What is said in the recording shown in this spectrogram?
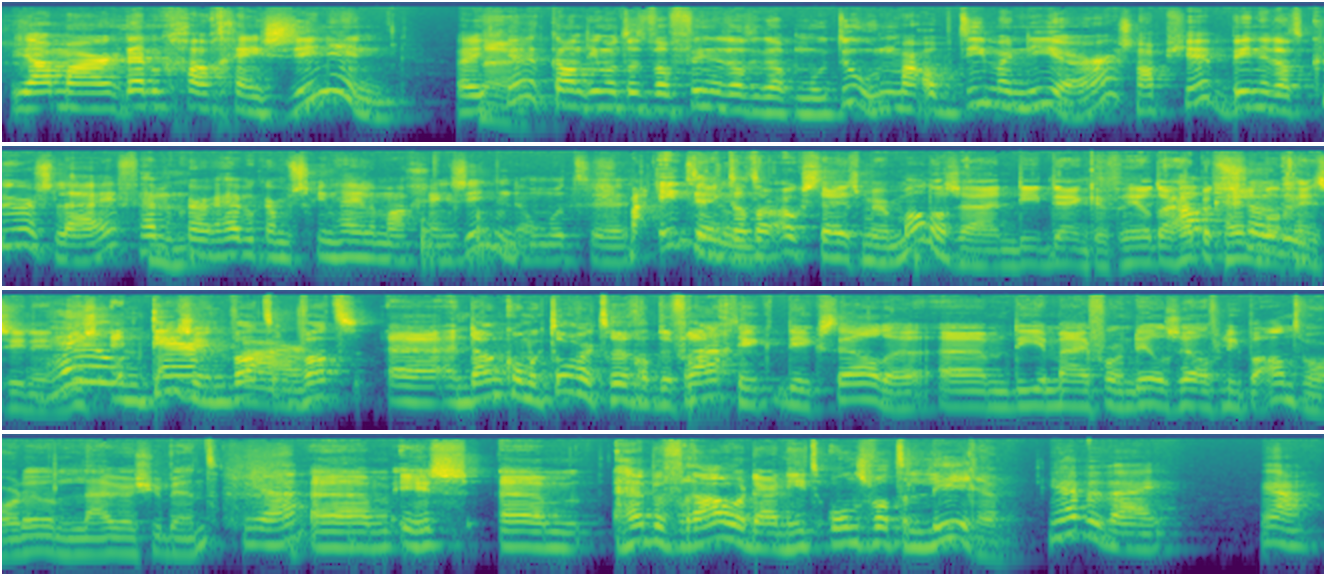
Ja, maar daar heb ik gewoon geen zin in. Weet Nee. je, kan iemand het wel vinden dat ik dat moet doen. Maar op die manier, snap je, binnen dat keurslijf... heb, ik, er, heb ik er misschien helemaal geen zin in om het eh, Mhm. Maar ik denk doen. dat er ook steeds meer mannen zijn die denken van... Joh, daar heb ik helemaal geen zin in. Heel dus in die zin, wat... wat eh, en dan kom ik toch weer terug op de vraag die ik, die ik stelde... ehm, die je mij voor een deel zelf liet beantwoorden, lui als je bent... Ja, ehm, is, ehm, hebben vrouwen daar niet ons wat te leren? die hebben wij. Ja.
